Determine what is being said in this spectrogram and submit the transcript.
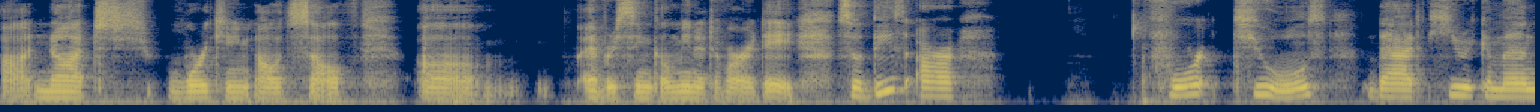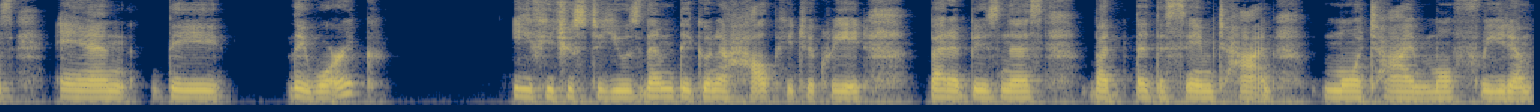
uh, not working ourselves uh, every single minute of our day. So these are four tools that he recommends and they they work if you choose to use them, they're going to help you to create better business, but at the same time, more time, more freedom,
